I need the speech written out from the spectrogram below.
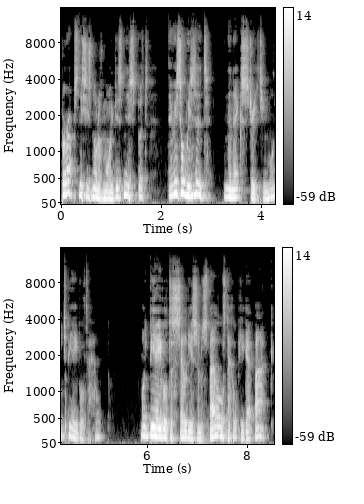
Perhaps this is none of my business, but there is a wizard in the next street who might be able to help. Might be able to sell you some spells to help you get back.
